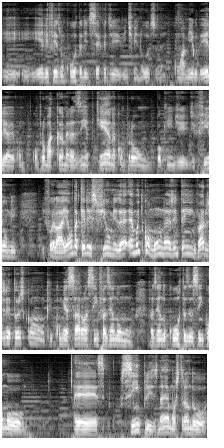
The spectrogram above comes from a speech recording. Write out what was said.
E, e, ele fez um curto ali de cerca de 20 minutos, né? Com um amigo dele, comprou uma câmerazinha pequena, comprou um pouquinho de, de filme e foi lá. E é um daqueles filmes, é, é, muito comum, né? A gente tem vários diretores com, que começaram assim, fazendo, um, fazendo curtas assim como é, simples, né? Mostrando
